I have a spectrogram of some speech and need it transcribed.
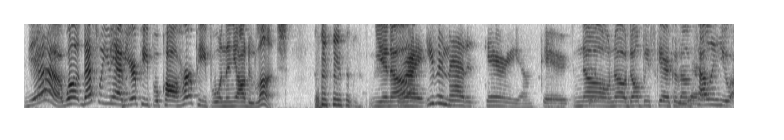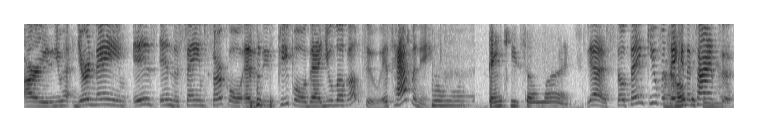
Yeah. Well, that's when you have your people call her people, and then y'all do lunch. You know? Right. Even that is scary. I'm scared. No, no, don't be scared because I'm Yeah. telling you, Ari, you ha- your name is in the same circle as these people that you look up to. It's happening. Oh, thank you so much. Yes. So thank you for I taking the time to,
